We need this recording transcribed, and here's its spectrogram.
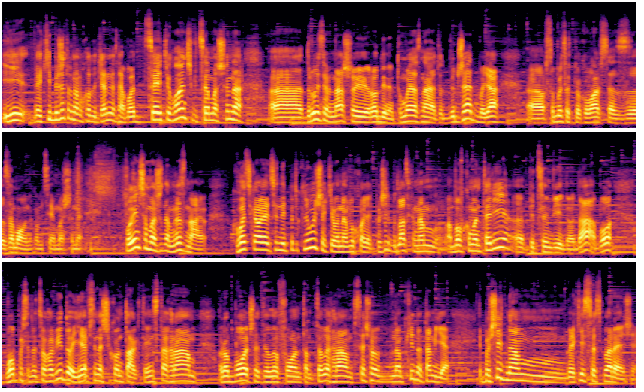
І в який бюджет вона виходить, я не знаю. Бо цей тюгончик це машина е, друзів нашої родини. Тому я знаю тут бюджет, бо я е, особисто спілкувався з замовником цієї машини. По іншим машинам не знаю. Кого цікавлять ціни під ключ, які вони виходять, пишіть, будь ласка, нам або в коментарі е, під цим відео, да, або в описі до цього відео є всі наші контакти: інстаграм, робочий телефон, там, телеграм, все, що необхідно, там є. І пишіть нам в якісь соцмережі.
